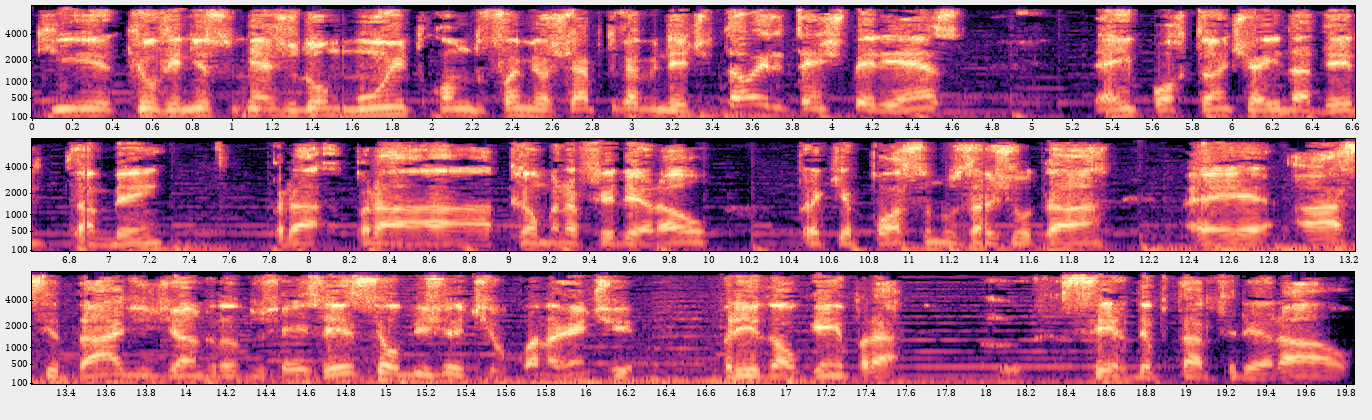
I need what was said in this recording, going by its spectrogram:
que, que o Vinícius me ajudou muito, como foi meu chefe de gabinete. Então ele tem experiência, é importante a ida dele também para a Câmara Federal, para que possa nos ajudar é, a cidade de Angra dos Reis. Esse é o objetivo. Quando a gente briga alguém para ser deputado federal,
